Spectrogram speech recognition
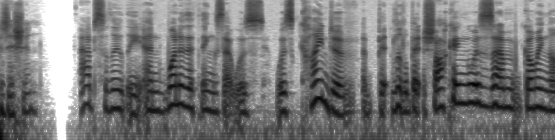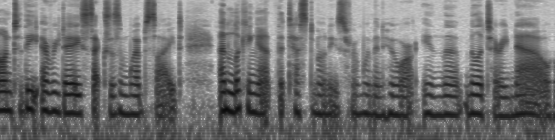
position. Absolutely, and one of the things that was was kind of a bit, little bit shocking was um, going on to the Everyday Sexism website and looking at the testimonies from women who are in the military now,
